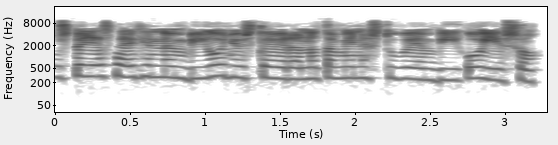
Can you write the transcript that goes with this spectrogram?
Justo ya está diciendo en Vigo, yo este verano también estuve en Vigo y eso,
